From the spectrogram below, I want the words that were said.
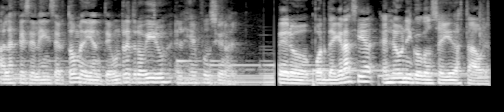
a las que se les insertó mediante un retrovirus el gen funcional. Pero, por desgracia, es lo único conseguido hasta ahora.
